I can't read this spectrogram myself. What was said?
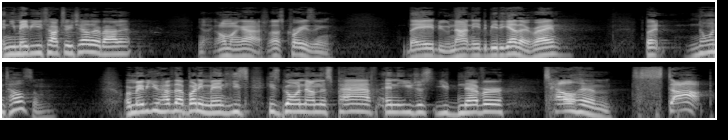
And you maybe you talk to each other about it. You're like, oh my gosh, that's crazy. They do not need to be together, right? But no one tells them. Or maybe you have that buddy, man, he's, he's going down this path and you just, you'd never tell him to stop.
